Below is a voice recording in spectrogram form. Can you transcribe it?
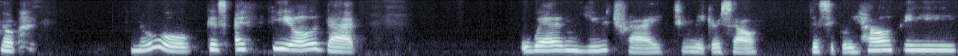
no, no, because I feel that when you try to make yourself physically healthy,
